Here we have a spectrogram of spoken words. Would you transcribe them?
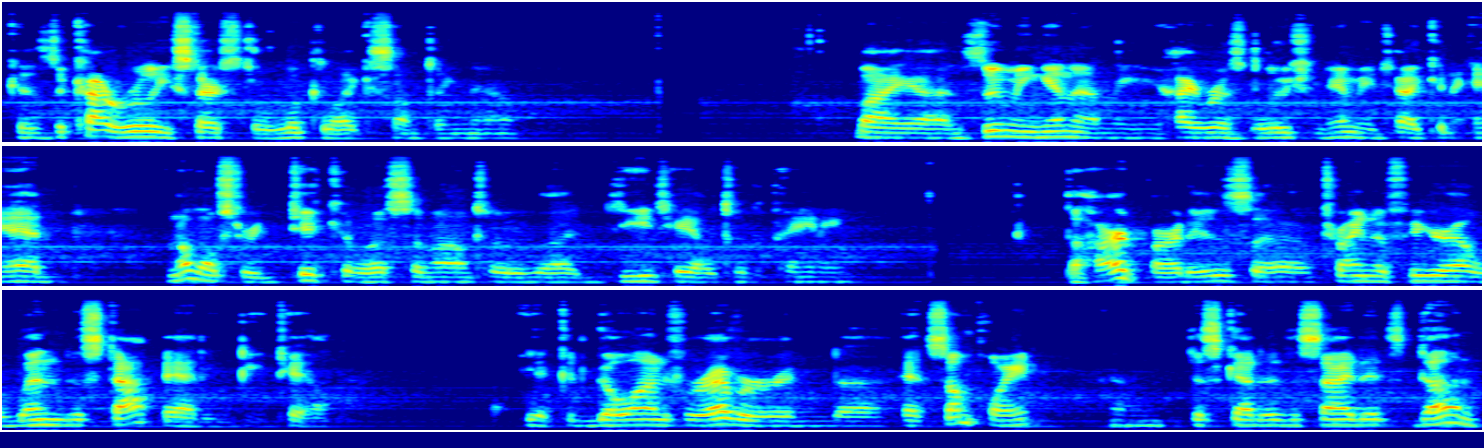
because the car really starts to look like something now. By uh, zooming in on the high resolution image I can add an almost ridiculous amount of uh, detail to the painting. The hard part is uh, trying to figure out when to stop adding detail. It could go on forever, and uh, at some point, just got to decide it's done.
